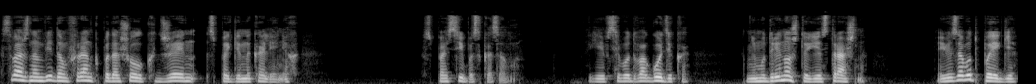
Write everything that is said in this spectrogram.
С важным видом Фрэнк подошел к Джейн с Пегги на коленях. «Спасибо», — сказал он. «Ей всего два годика. Не мудрено, что ей страшно. Ее зовут Пегги.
